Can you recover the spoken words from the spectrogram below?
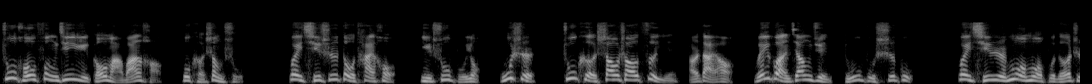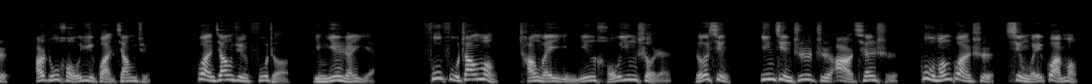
诸侯奉金玉狗马完好，不可胜数。为其师窦太后，一书不用，无事。诸客稍稍自饮而待傲，唯冠将军独不失故。为其日默默不得志，而独后欲冠将军。冠将军夫者，影阴人也。夫妇张梦常为影阴侯婴舍人，德姓。因进之至二千时，故蒙冠氏姓为冠梦。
